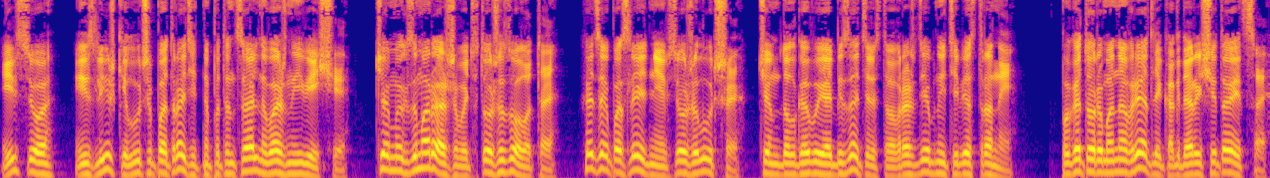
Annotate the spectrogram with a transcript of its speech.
И все. Излишки лучше потратить на потенциально важные вещи, чем их замораживать в то же золото. Хотя последнее все же лучше, чем долговые обязательства враждебной тебе страны, по которым она вряд ли когда рассчитается.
